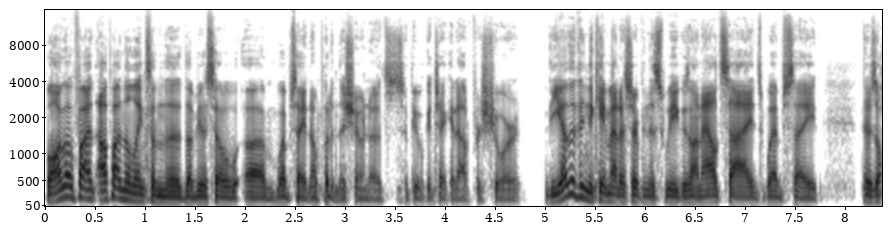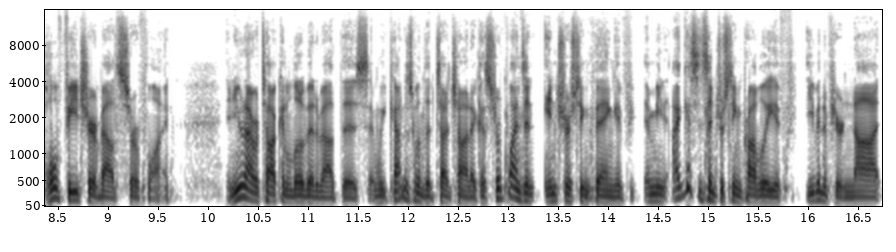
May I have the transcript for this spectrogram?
Well, I'll go find I'll find the links on the WSL um, website and I'll put it in the show notes so people can check it out for sure. The other thing that came out of surfing this week was on Outside's website. There's a whole feature about Surfline. And you and I were talking a little bit about this, and we kind of just wanted to touch on it because Surfline's an interesting thing. If I mean, I guess it's interesting probably if even if you're not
